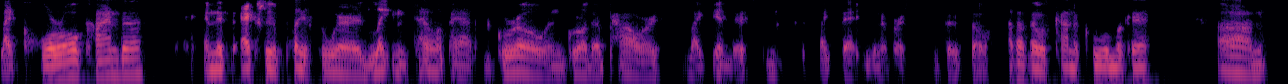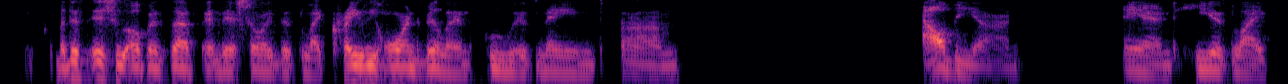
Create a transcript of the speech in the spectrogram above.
like coral kind of and it's actually a place where latent telepaths grow and grow their powers like in their sleep. It's like that universe or something. So i thought that was kind of cool looking. Um, but this issue opens up and they're showing this like crazy horned villain who is named um, albion. And he is like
